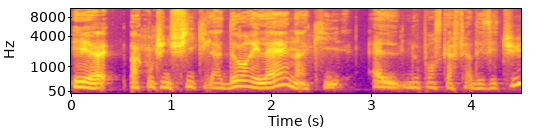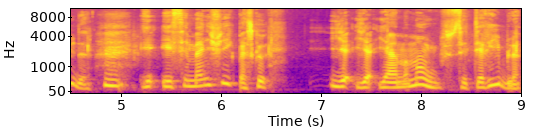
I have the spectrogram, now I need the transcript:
Et euh, par contre, une fille qu'il adore, Hélène, qui elle ne pense qu'à faire des études. Mm. Et, c'est magnifique parce que il y, a un moment où c'est terrible.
